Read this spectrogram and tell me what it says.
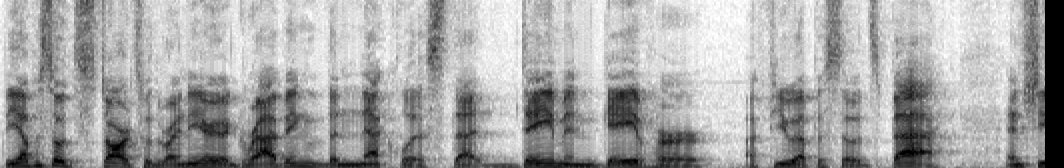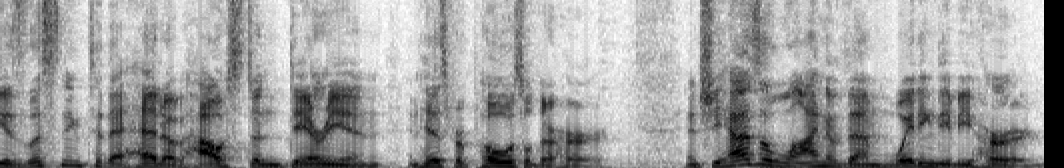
The episode starts with Rhaenyra grabbing the necklace that Daemon gave her a few episodes back, and she is listening to the head of House Dondarrion and his proposal to her. And she has a line of them waiting to be heard.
